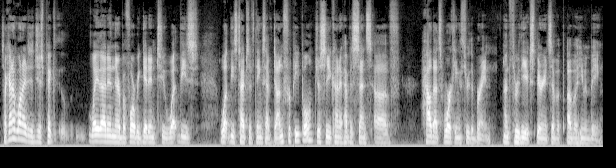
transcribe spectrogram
So I kind of wanted to just pick lay that in there before we get into what these what these types of things have done for people, just so you kind of have a sense of how that's working through the brain and through the experience of a, of a human being.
